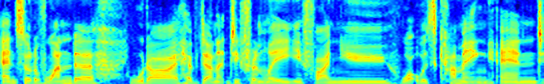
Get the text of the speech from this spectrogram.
and sort of wonder would I have done it differently if I knew what was coming and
